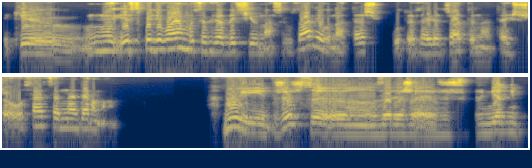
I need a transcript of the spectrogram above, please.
Які, ну і сподіваємося, глядачів наших в залі вона теж буде заряджати на те, що усе це не дарма. Ну і вже ж е, заряджає, вже ж прем'єрні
